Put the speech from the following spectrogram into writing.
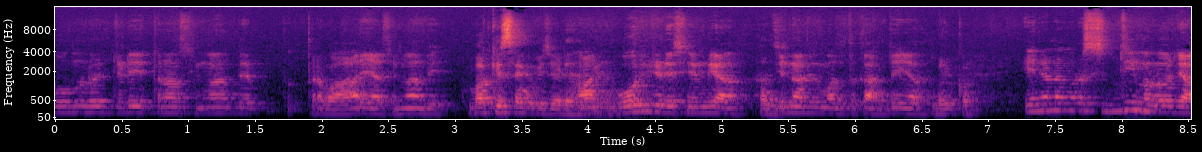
ਉਹ ਮਤਲਬ ਜਿਹੜੇ ਇਸ ਤਰ੍ਹਾਂ ਸਿੰਘਾਂ ਦੇ ਪਰਿਵਾਰ ਆ ਸਿੰਘਾਂ ਦੇ ਬਾਕੀ ਸਿੰਘ ਵੀ ਜਿਹੜੇ ਹਾਂ। ਹੋਰ ਵੀ ਜਿਹੜੇ ਸਿੰਘ ਆ। ਜਿਨ੍ਹਾਂ ਦੀ ਮਦਦ ਕਰਦੇ ਆ ਬਿਲਕੁਲ ਇਹਨਾਂ ਨੇ ਮਤਲਬ ਸਿੱਧੀ ਮਤਲਬ ਜਾ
